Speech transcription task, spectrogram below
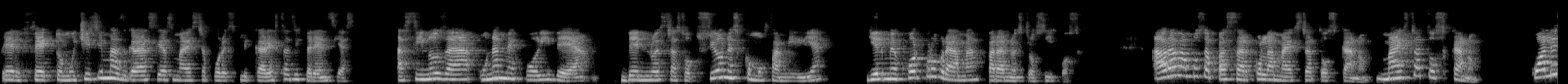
Perfecto. Muchísimas gracias, maestra, por explicar estas diferencias. Así nos da una mejor idea de nuestras opciones como familia y el mejor programa para nuestros hijos. Ahora vamos a pasar con la maestra Toscano. Maestra Toscano, ¿cuáles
